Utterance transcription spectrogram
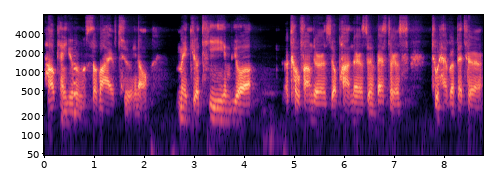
How can you survive to, you know, make your team, your co-founders, your partners, your investors to have a better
